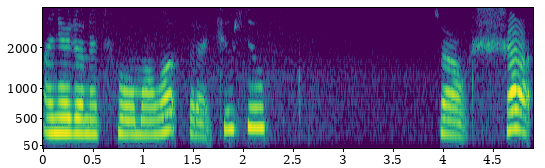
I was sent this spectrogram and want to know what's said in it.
I know I don't have to fill them all up, but I choose to. So, shut up.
